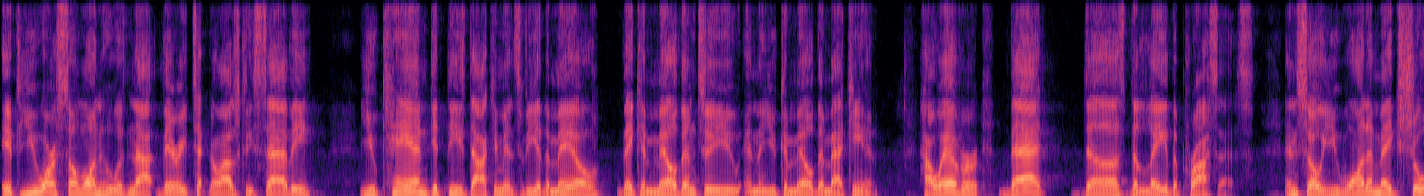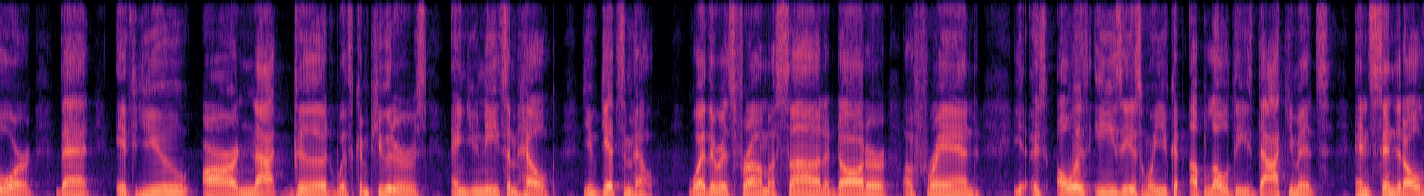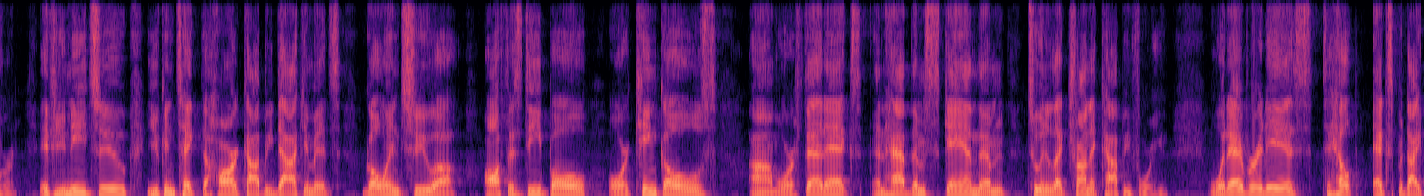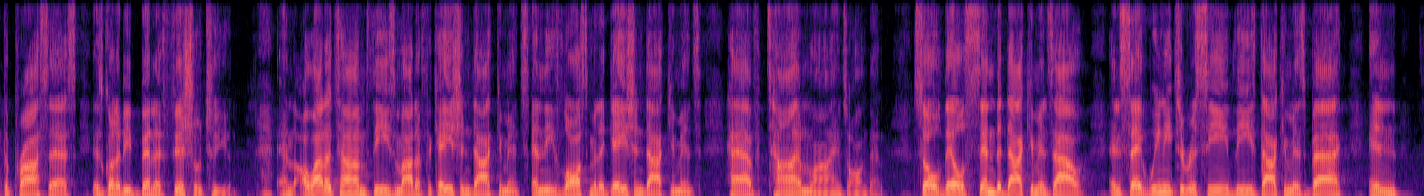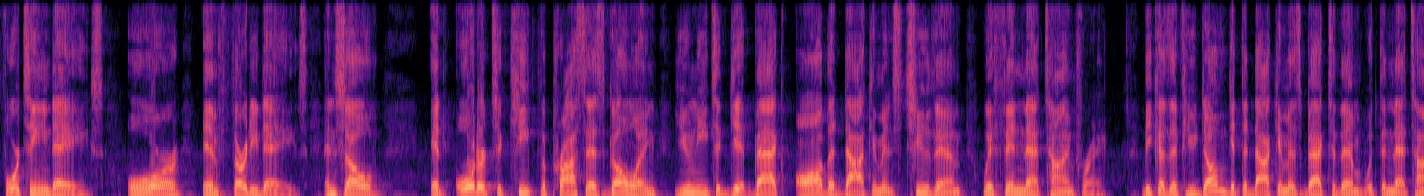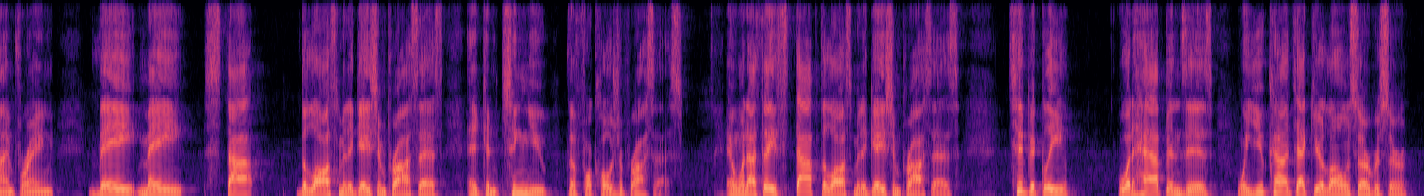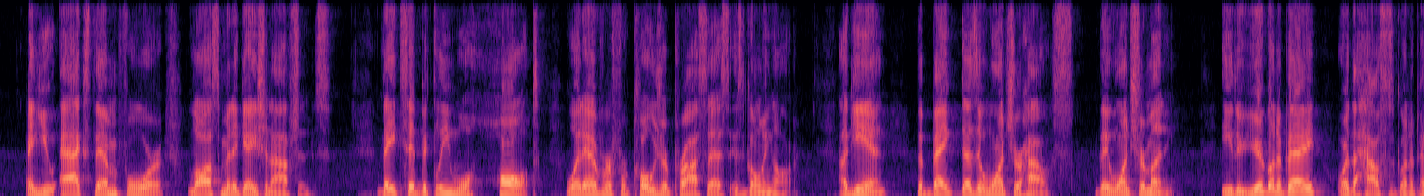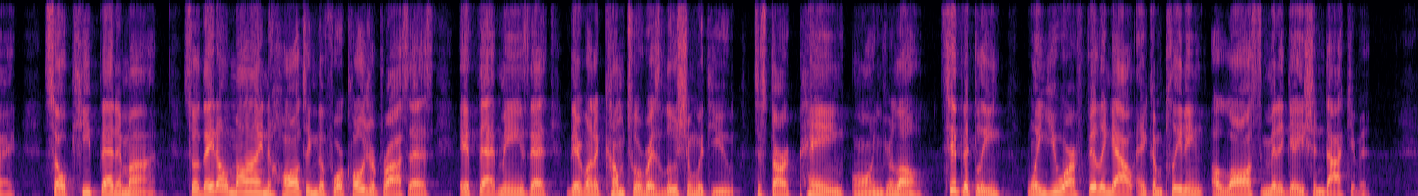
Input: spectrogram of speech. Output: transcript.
If you are someone who is not very technologically savvy, you can get these documents via the mail. They can mail them to you and then you can mail them back in. However, that does delay the process. And so you want to make sure that if you are not good with computers and you need some help, you get some help, whether it's from a son, a daughter, a friend. It's always easiest when you can upload these documents and send it over. If you need to, you can take the hard copy documents, go into a Office Depot or Kinko's um, or FedEx and have them scan them to an electronic copy for you. Whatever it is to help expedite the process is going to be beneficial to you. And a lot of times, these modification documents and these loss mitigation documents have timelines on them. So they'll send the documents out and say, we need to receive these documents back in 14 days or in 30 days. And so in order to keep the process going, you need to get back all the documents to them within that time frame. Because if you don't get the documents back to them within that time frame, they may stop the loss mitigation process and continue the foreclosure process. And when I say stop the loss mitigation process, typically what happens is when you contact your loan servicer and you ask them for loss mitigation options, they typically will halt whatever foreclosure process is going on. Again, the bank doesn't want your house, they want your money. Either you're going to pay or the house is going to pay. So keep that in mind. So they don't mind halting the foreclosure process if that means that they're going to come to a resolution with you to start paying on your loan. Typically, when you are filling out and completing a loss mitigation document,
